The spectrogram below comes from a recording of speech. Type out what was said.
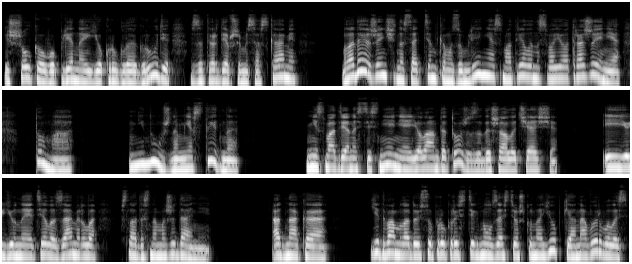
из шелкового плена ее круглые груди с затвердевшими сосками – Молодая женщина с оттенком изумления смотрела на свое отражение. «Тома, не нужно, мне стыдно». Несмотря на стеснение, Йоланда тоже задышала чаще, и ее юное тело замерло в сладостном ожидании. Однако, едва молодой супруг расстегнул застежку на юбке, она вырвалась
